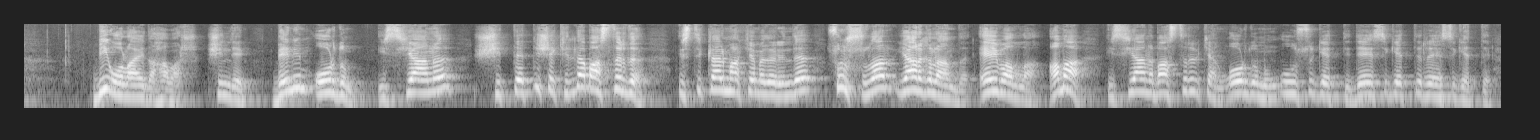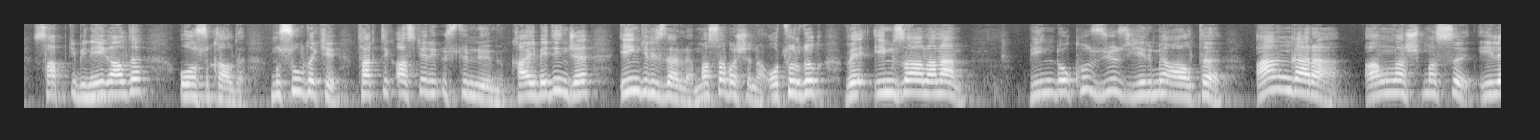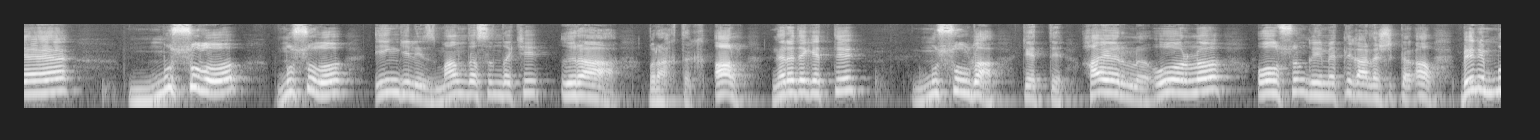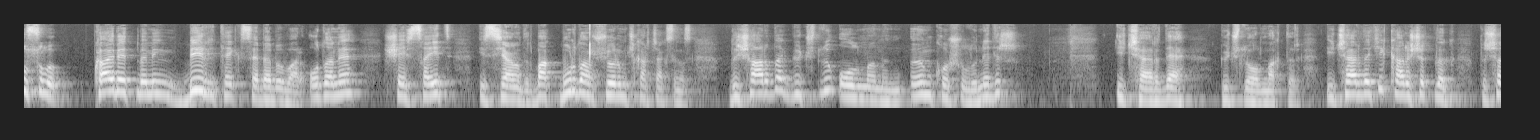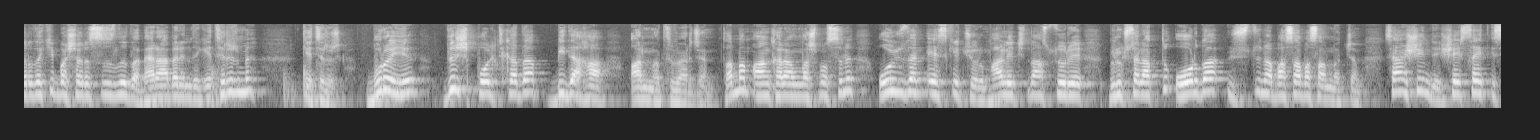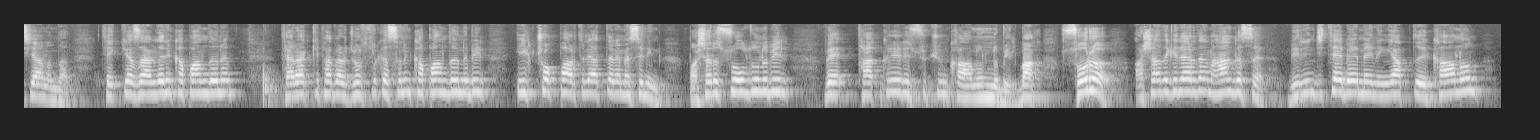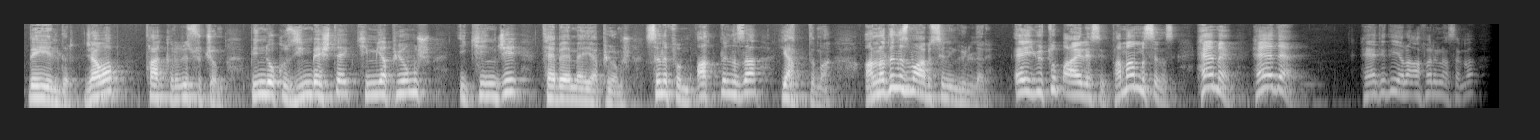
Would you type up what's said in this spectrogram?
Bir olay daha var. Şimdi benim ordum isyanı şiddetli şekilde bastırdı. İstiklal mahkemelerinde suçlular yargılandı. Eyvallah. Ama isyanı bastırırken ordumun U'su gitti, D'si gitti, R'si gitti. Sap gibi neyi kaldı? O'su kaldı. Musul'daki taktik askeri üstünlüğümü kaybedince İngilizlerle masa başına oturduk ve imzalanan 1926 Ankara Anlaşması ile Musul'u Musul'u İngiliz mandasındaki Irak'a bıraktık. Al. Nerede gitti? Musul'da gitti. Hayırlı uğurlu olsun kıymetli kardeşlikler. Al. Benim Musul'u kaybetmemin bir tek sebebi var. O da ne? Şeyh Said isyanıdır. Bak buradan şu yorum çıkartacaksınız. Dışarıda güçlü olmanın ön koşulu nedir? İçeride güçlü olmaktır. İçerideki karışıklık dışarıdaki başarısızlığı da beraberinde getirir mi? Getirir. Burayı dış politikada bir daha anlatıvereceğim. Tamam Ankara Anlaşması'nı o yüzden es geçiyorum. Haliç, Nasturi, Brüksel attı. Orada üstüne basa basa anlatacağım. Sen şimdi Şeyh Said isyanından tek yazarların kapandığını, Terakki Haber Jones Fırkası'nın kapandığını bil. İlk çok partili hayat denemesinin başarısız olduğunu bil ve takriri sükun kanununu bil. Bak soru aşağıdakilerden hangisi birinci TBMM'nin yaptığı kanun değildir? Cevap takriri sükun. 1925'te kim yapıyormuş? İkinci TBM yapıyormuş. Sınıfım aklınıza yattı mı? Anladınız mı abisinin gülleri? Ey YouTube ailesi tamam mısınız? He mi? He de. He dedi ya aferin sana.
